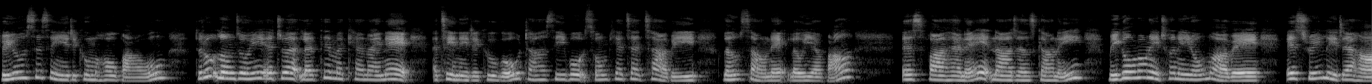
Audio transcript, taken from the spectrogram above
ရိုးရိုးစစ်စင်ရေးတစ်ခုမဟုတ်ပါဘူး။သူတို့လုံခြုံရေးအတွက်လက်သင့်မခံနိုင်တဲ့အခြေအနေတစ်ခုကိုဓာစီဖို့ဆုံးဖြတ်ချက်ချပြီးလှုံ့ဆော်တဲ့လုပ်ရပါ။ Isfahan နဲ့ Natanz ကနေမိကုံလုံးတွေထွက်နေတော့မှာပဲ Israel လေတပ်ဟာ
